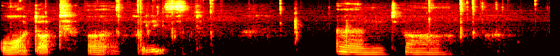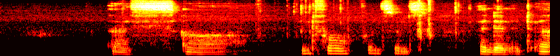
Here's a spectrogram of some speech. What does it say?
or dot uh, released and uh, as uh, info, for instance, and then it uh,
